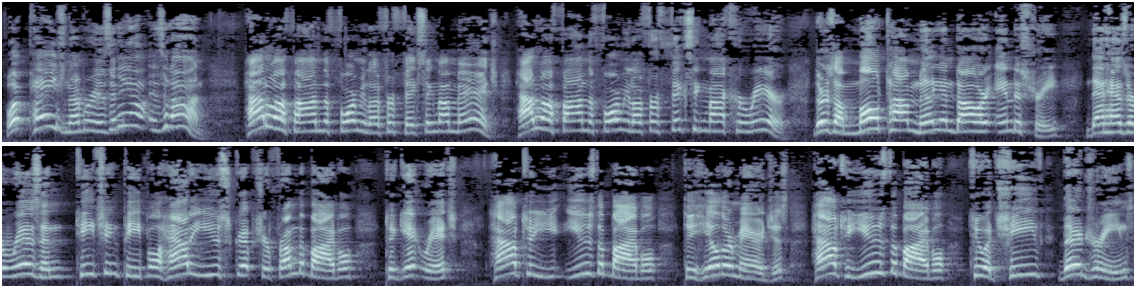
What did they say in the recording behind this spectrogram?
What page number is it, it on? How do I find the formula for fixing my marriage? How do I find the formula for fixing my career? There's a multi million dollar industry that has arisen teaching people how to use Scripture from the Bible to get rich, how to use the Bible to heal their marriages, how to use the Bible to achieve their dreams,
